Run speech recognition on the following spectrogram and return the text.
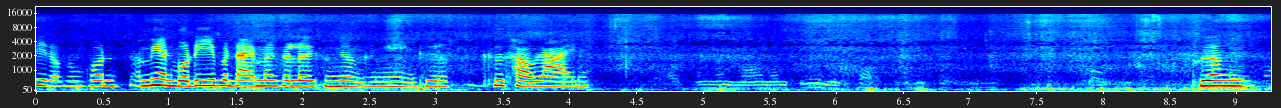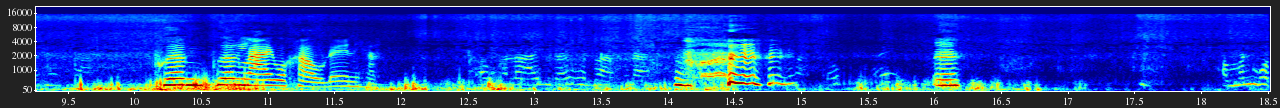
สิดอกทุกคนทำเมียนบดีบันไดมันก็เลยขงเงงขงเงงคือคือเขาลายนี่เพื่องเพื่องเพื่องลายกว่าเขาได้นี่ค่ะเอาอะไรอยู่ได้เห็นหลังได้เออเอามันบ่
